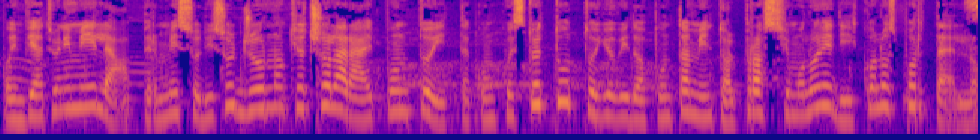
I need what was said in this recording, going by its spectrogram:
o inviate un'email a permesso di soggiorno chiocciolarai.it. Con questo è tutto, io vi do appuntamento al prossimo lunedì con lo sportello.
